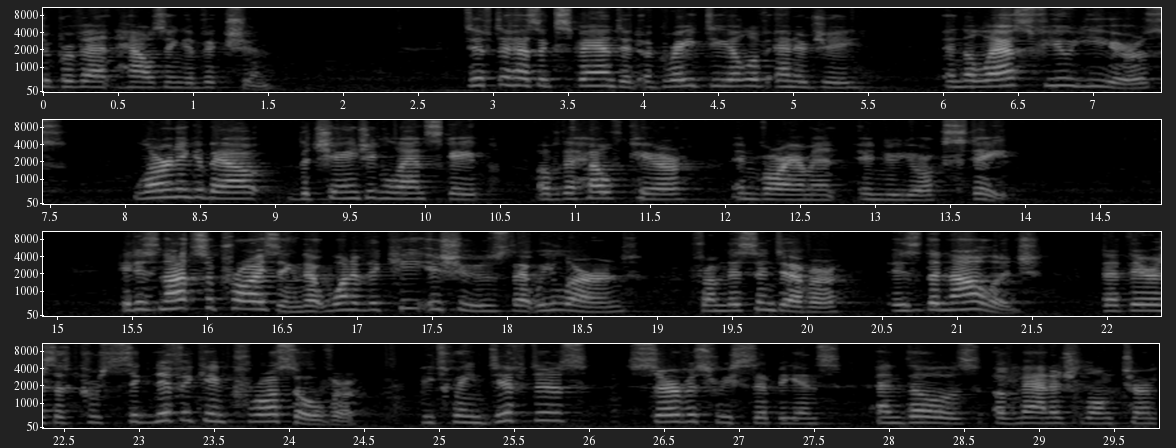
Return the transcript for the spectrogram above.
to prevent housing eviction. DFTA has expanded a great deal of energy in the last few years learning about the changing landscape of the healthcare environment in New York State. It is not surprising that one of the key issues that we learned from this endeavor is the knowledge that there is a significant crossover between DFTA's service recipients and those of managed long-term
